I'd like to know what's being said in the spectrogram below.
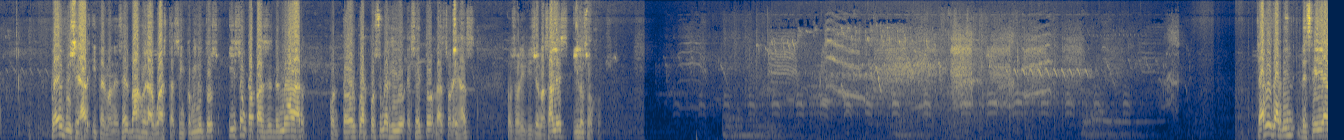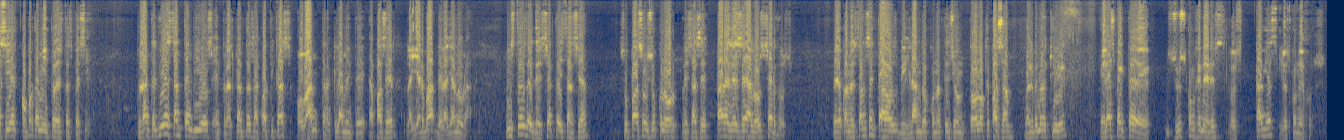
Pueden bucear y permanecer bajo el agua hasta 5 minutos y son capaces de nadar con todo el cuerpo sumergido excepto las orejas, los orificios nasales y los ojos. Charles Darwin describe así el comportamiento de esta especie. Durante el día están tendidos entre las plantas acuáticas o van tranquilamente a pasear la hierba de la llanura. Vistos desde cierta distancia, su paso y su color les hace parecerse a los cerdos. Pero cuando están sentados vigilando con atención todo lo que pasa, vuelven a adquirir el aspecto de sus congéneres, los cavias y los conejos.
